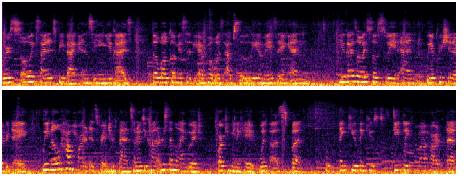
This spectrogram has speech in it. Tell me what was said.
we're so excited to be back and seeing you guys. The welcome yesterday at the airport was absolutely amazing, and you guys are always so sweet, and we appreciate every day. We know how hard it is for interfans. Sometimes you can't understand the language or communicate with us, but thank you, thank you deeply from our heart that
